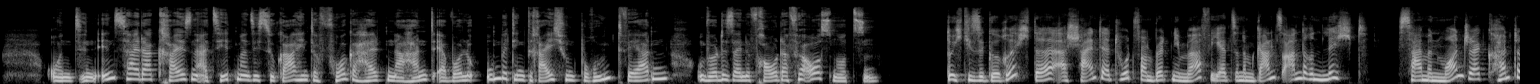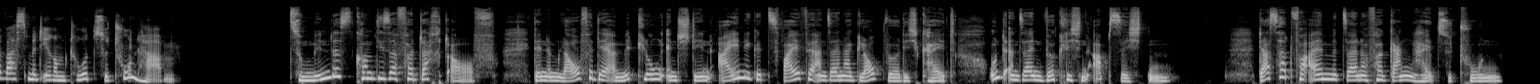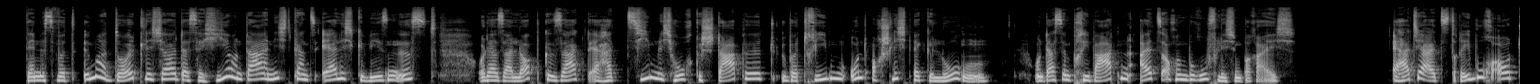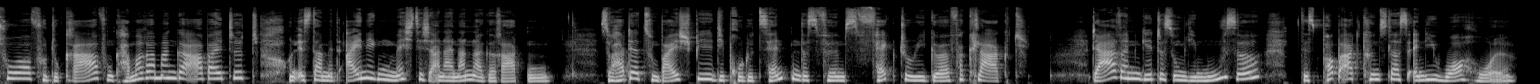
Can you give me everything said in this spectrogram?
Und in Insiderkreisen erzählt man sich sogar hinter vorgehaltener Hand, er wolle unbedingt reich und berühmt werden und würde seine Frau dafür ausnutzen. Durch diese Gerüchte erscheint der Tod von Britney Murphy jetzt in einem ganz anderen Licht. Simon Monjack könnte was mit ihrem Tod zu tun haben. Zumindest kommt dieser Verdacht auf, denn im Laufe der Ermittlungen entstehen einige Zweifel an seiner Glaubwürdigkeit und an seinen wirklichen Absichten. Das hat vor allem mit seiner Vergangenheit zu tun, denn es wird immer deutlicher, dass er hier und da nicht ganz ehrlich gewesen ist oder salopp gesagt, er hat ziemlich hoch gestapelt, übertrieben und auch schlichtweg gelogen. Und das im privaten als auch im beruflichen Bereich. Er hat ja als Drehbuchautor, Fotograf und Kameramann gearbeitet und ist da mit einigen mächtig aneinander geraten. So hat er zum Beispiel die Produzenten des Films Factory Girl verklagt. Darin geht es um die Muse des Pop-Art-Künstlers Andy Warhol.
